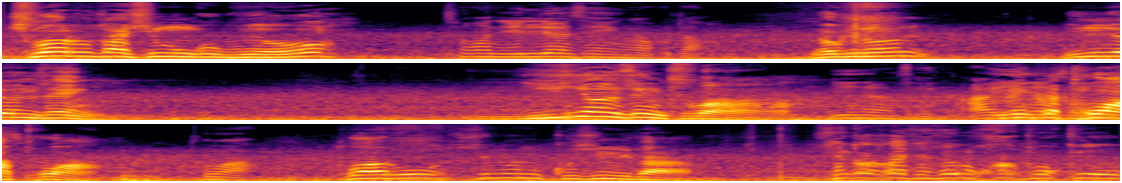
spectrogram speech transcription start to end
주화로 다 심은 거고요 저건 1년생인가 보다. 여기는 1년생 음, 2년생 주화 2년생. 아, 그러니까 2년생. 도화 도화 도화. 도화로 심은 곳입니다. 생각 같아서는 확 벗겨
